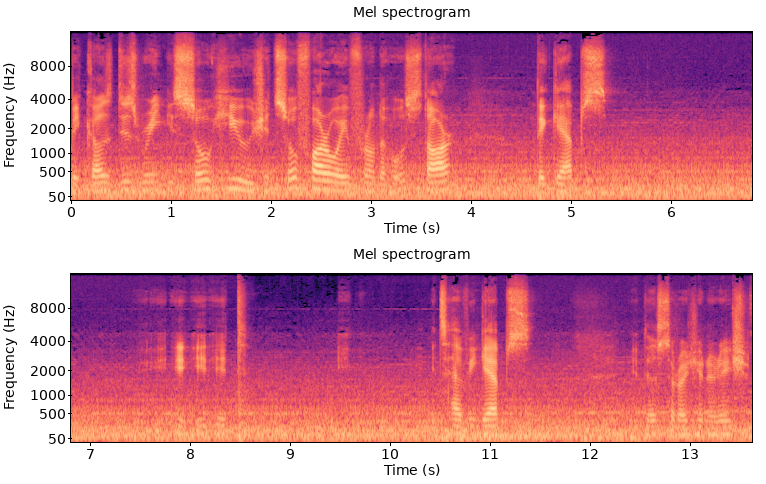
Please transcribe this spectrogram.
because this ring is so huge and so far away from the host star the gaps it, it, it, it's having gaps in the asteroid generation.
